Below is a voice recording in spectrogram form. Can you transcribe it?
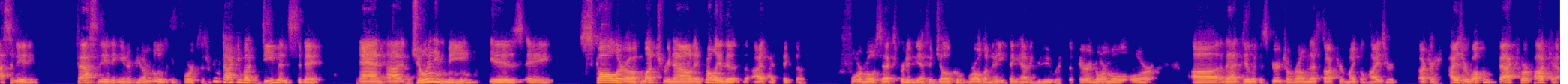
fascinating, fascinating interview. I'm really looking forward to this. We're going to be talking about demons today. And uh, joining me is a scholar of much renown and probably the, the I, I, think the foremost expert in the evangelical world on anything having to do with the paranormal or uh, that deal with the spiritual realm. That's Dr. Michael Heiser. Dr. Heiser, welcome back to our podcast.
